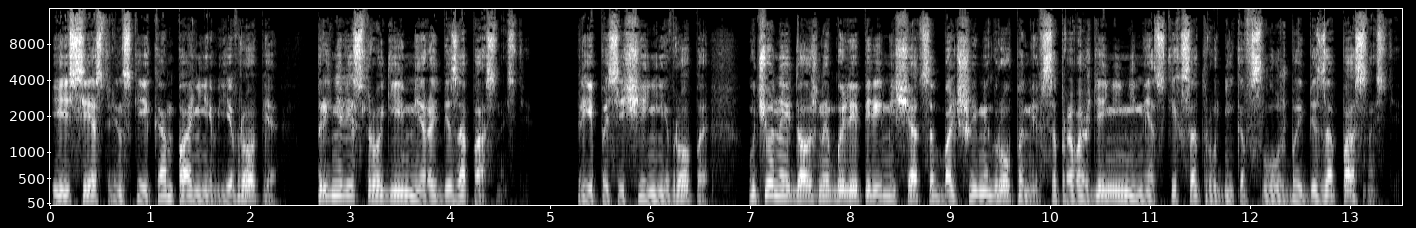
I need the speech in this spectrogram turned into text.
и сестринские компании в Европе приняли строгие меры безопасности. При посещении Европы ученые должны были перемещаться большими группами в сопровождении немецких сотрудников службы безопасности.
